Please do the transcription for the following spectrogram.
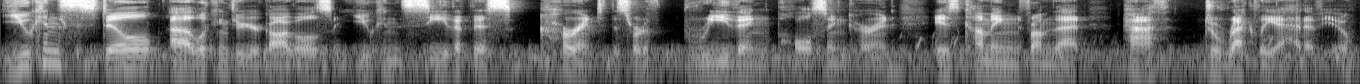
you can still, uh, looking through your goggles, you can see that this current, this sort of breathing, pulsing current, is coming from that path directly ahead of you.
